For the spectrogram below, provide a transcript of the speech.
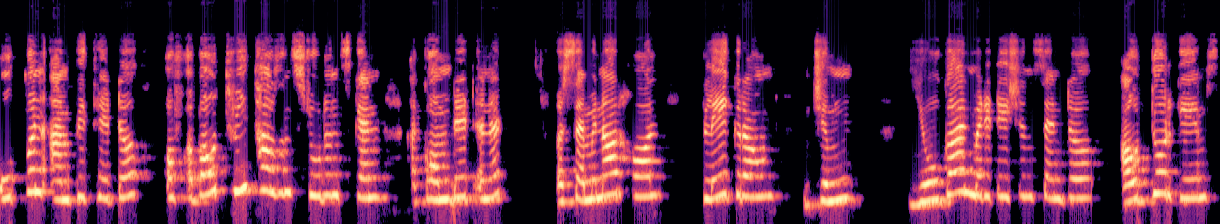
open amphitheater of about 3000 students can accommodate in it, a seminar hall, playground, gym, yoga and meditation center, outdoor games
